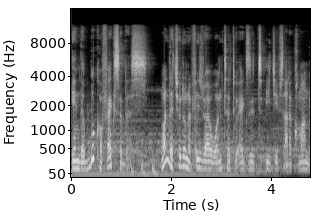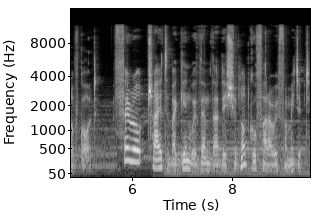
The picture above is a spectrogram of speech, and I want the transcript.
In the book of Exodus, when the children of Israel wanted to exit Egypt at the command of God, Pharaoh tried to bargain with them that they should not go far away from Egypt,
